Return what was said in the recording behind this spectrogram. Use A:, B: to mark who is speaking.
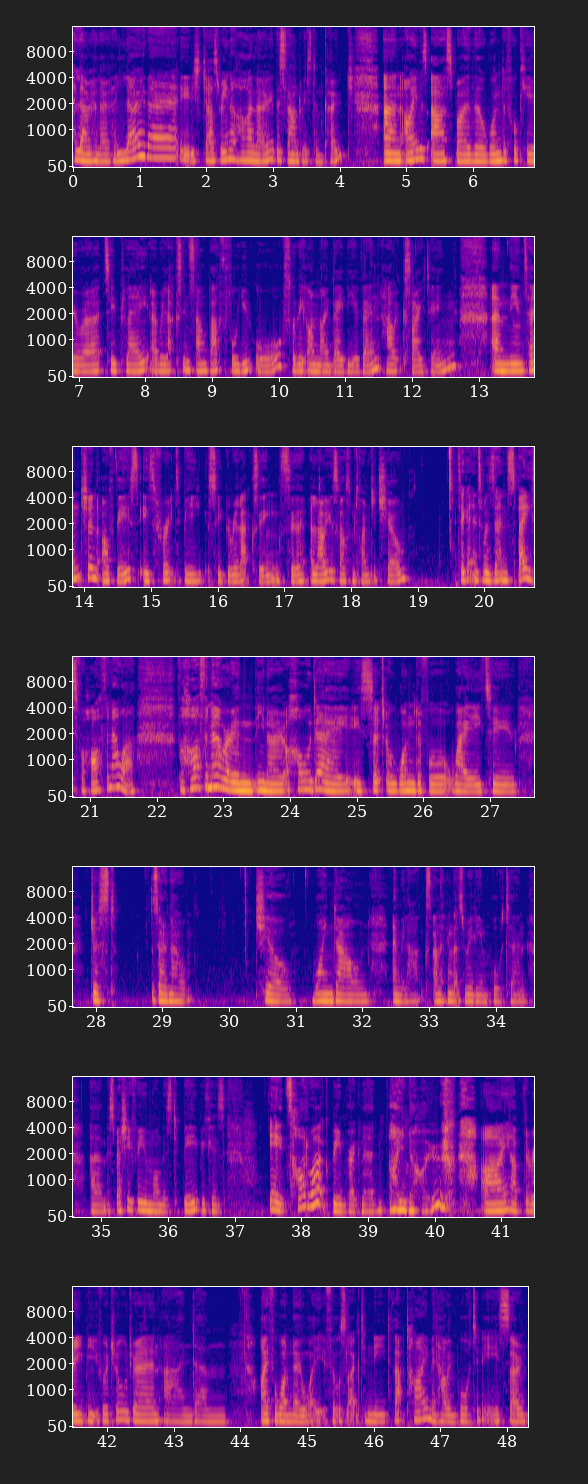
A: Hello, hello, hello there. It's Jazreena Harlow, the Sound Wisdom Coach, and I was asked by the wonderful Kira to play a relaxing sound bath for you all for the online baby event. How exciting! And um, the intention of this is for it to be super relaxing, to allow yourself some time to chill, to get into a Zen space for half an hour. For half an hour in, you know, a whole day is such a wonderful way to just zone out chill, wind down, and relax. And I think that's really important, um, especially for your mamas to be because it's hard work being pregnant. I know. I have three beautiful children, and um, I, for one, know what it feels like to need that time and how important it is. So,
